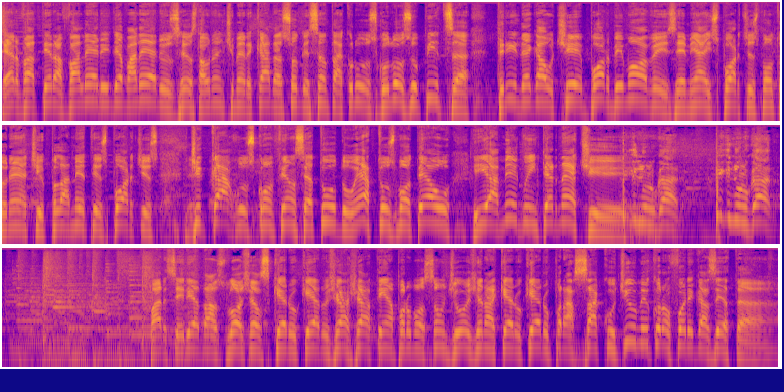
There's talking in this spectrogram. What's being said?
Ervateira Valéria de Valérios, Restaurante Mercado Açougue Santa Cruz, Goloso Pizza, Trilegal Tchê, Borb Imóveis, MA Esportes.net, Planeta Esportes, de carros, confiança é tudo, Etos Motel e Amigo Internet. Pique no lugar, pique no lugar. Parceria das lojas Quero Quero, já já tem a promoção de hoje na Quero Quero para sacudir o microfone Gazeta.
